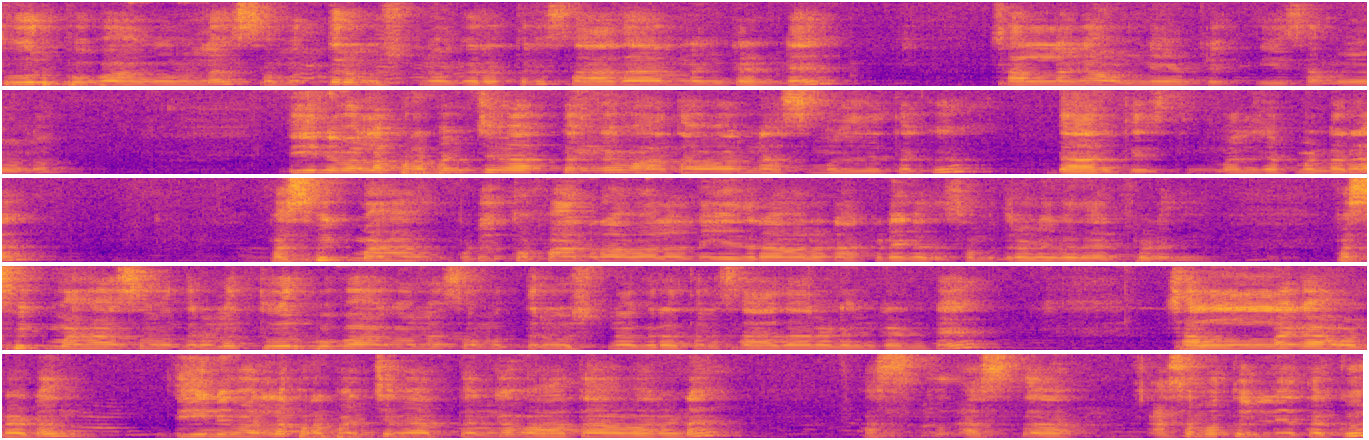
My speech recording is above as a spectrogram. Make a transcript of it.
తూర్పు భాగంలో సముద్ర ఉష్ణోగ్రతలు సాధారణం కంటే చల్లగా ఉన్నాయంట ఈ సమయంలో. దీనివల్ల ప్రపంచవ్యాప్తంగా వాతావరణ అసమతుల్యతకు దారితీస్తుంది. మళ్ళీ చెప్పమంటారా? పసిఫిక్ మహా ఇప్పుడు తుఫాన్ రావాలని ఏది రావాలని అక్కడే కదా సముద్రంలో కదా ఏర్పడేది. పసిఫిక్ మహాసముద్రంలో తూర్పు భాగంలో సముద్ర ఉష్ణోగ్రతలు సాధారణం కంటే చల్లగా ఉండడం దీనివల్ల ప్రపంచవ్యాప్తంగా వాతావరణ అస్త అస్త అసమతుల్యతకు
